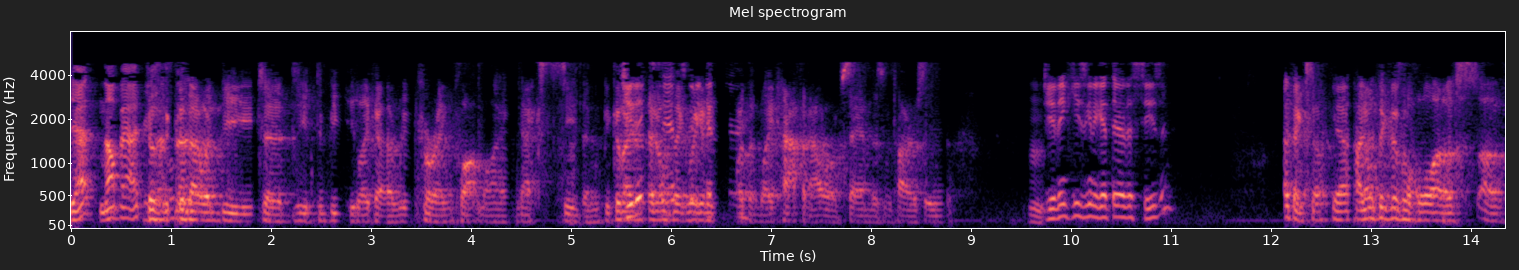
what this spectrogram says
Yeah, not bad. Because that would be to, to to be like a recurring plot line next season. Because Do I, I don't Sam's think we're gonna going get get more than like half an hour of Sam this entire season. Do you think he's going to get there this season? I think so. Yeah, I don't think there's a whole lot of of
